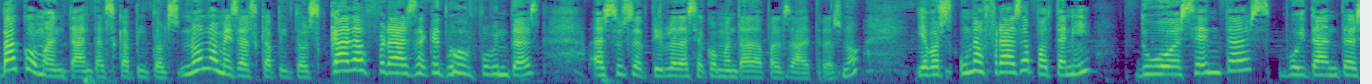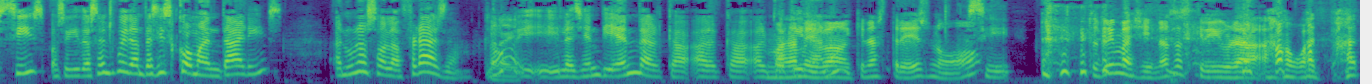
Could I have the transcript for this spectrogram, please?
va comentant els capítols, no només els capítols. Cada frase que tu apuntes és susceptible de ser comentada pels altres, no? Llavors, una frase pot tenir 286, o sigui, 286 comentaris en una sola frase, no? I, I la gent dient el que, el que el Mare meva, no? quin estrès, no? Sí. Tu t'imagines escriure a Wattpad?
